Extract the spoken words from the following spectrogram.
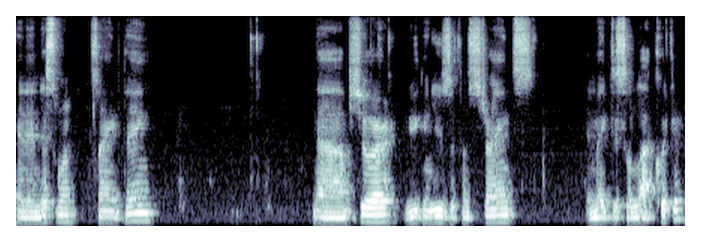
And then this one, same thing. Now I'm sure you can use the constraints and make this a lot quicker.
